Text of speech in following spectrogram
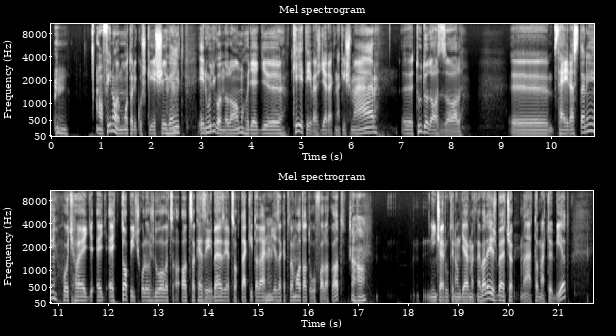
a finom motorikus készségeit uh-huh. én úgy gondolom, hogy egy ö, két éves gyereknek is már ö, tudod azzal ö, fejleszteni, hogyha egy, egy, egy tapicskolós dolgot adsz a kezébe, ezért szokták kitalálni, uh-huh. hogy ezeket a matató falakat. Aha. Nincsen rutinom gyermeknevelésben, csak láttam már több ilyet.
